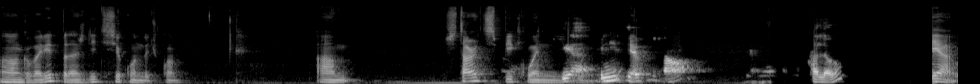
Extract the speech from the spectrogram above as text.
говорит, подождите секундочку. Um, start speak when you... Yeah. Can you hear Yeah, me now? Hello. yeah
